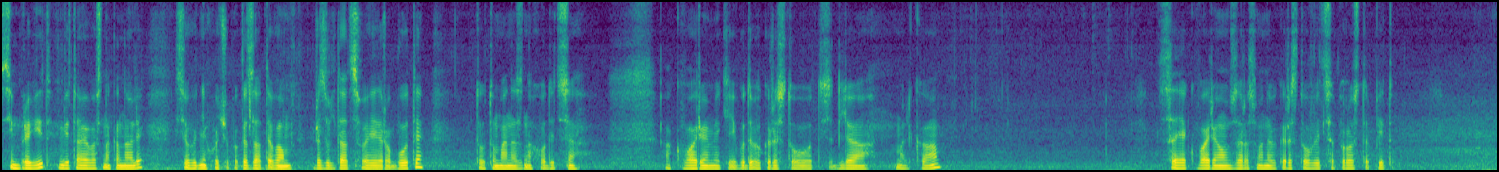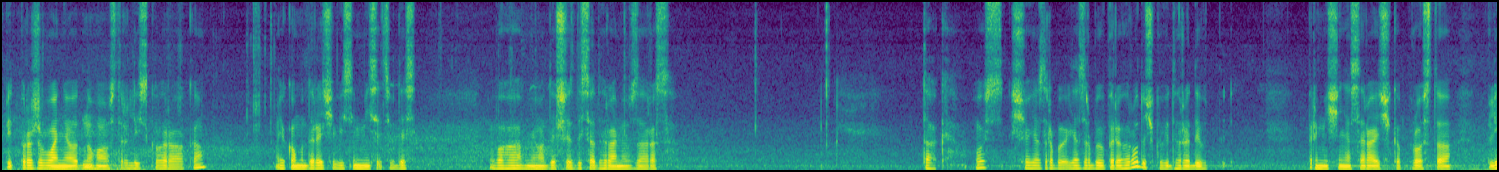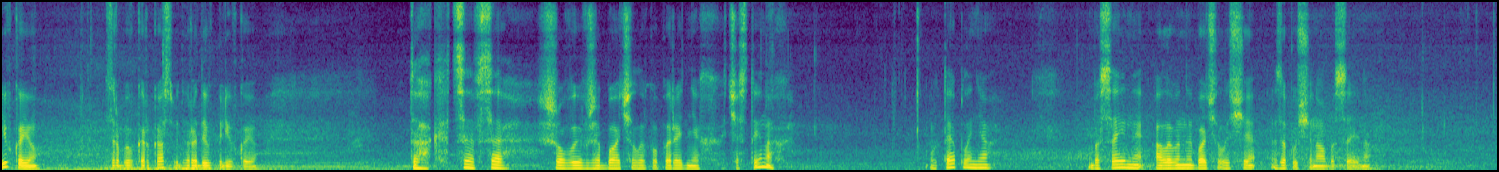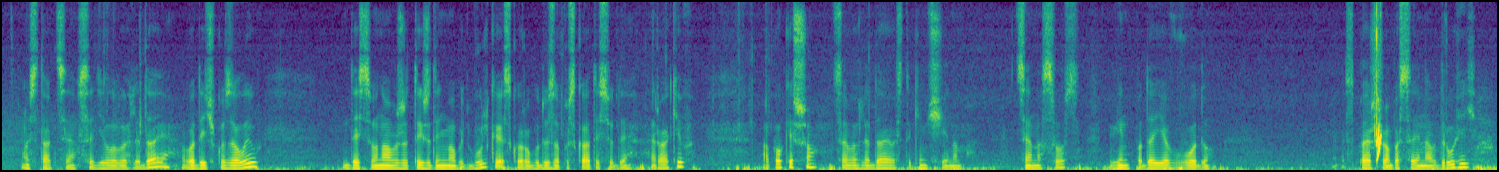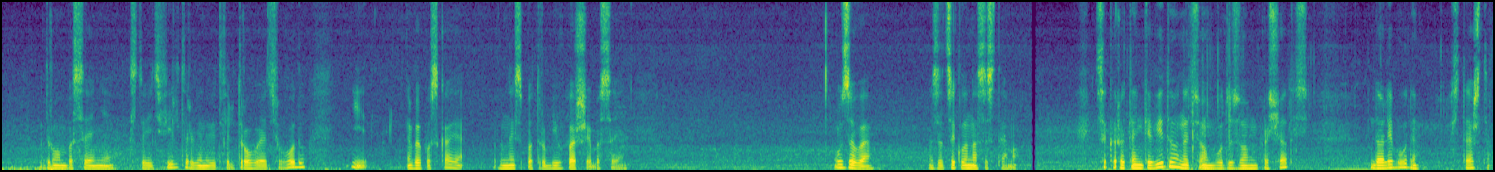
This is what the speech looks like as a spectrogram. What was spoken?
Всім привіт! Вітаю вас на каналі. Сьогодні хочу показати вам результат своєї роботи. Тут у мене знаходиться акваріум, який буде використовуватися для малька. Цей акваріум зараз у мене використовується просто під, під проживання одного австралійського рака, в якому, до речі, 8 місяців десь вага в нього десь 60 грамів зараз. Так, ось що я зробив. Я зробив перегородочку, відгородив приміщення сарайчика просто плівкою. Зробив каркас, відгородив плівкою. Так, це все, що ви вже бачили в попередніх частинах. Утеплення, басейни, але ви не бачили ще запущеного басейну. Ось так це все діло виглядає. Водичку залив. Десь вона вже тиждень, мабуть, булькає, скоро буду запускати сюди раків. А поки що це виглядає ось таким чином. Це насос, він подає в воду з першого басейна в другий. В другому басейні стоїть фільтр, він відфільтровує цю воду і випускає вниз по трубі в перший басейн. УЗВ. Зациклена система. Це коротеньке відео, на цьому буду з вами прощатись. Далі буде. Стежте.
